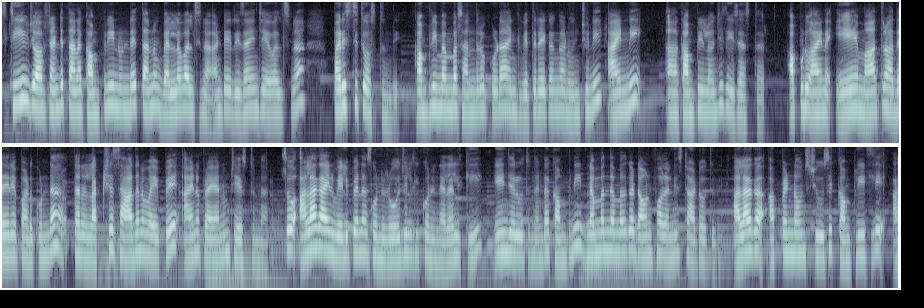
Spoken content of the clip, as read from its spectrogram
స్టీవ్ జాబ్స్ అంటే తన కంపెనీ నుండే తను వెళ్ళవలసిన అంటే రిజైన్ చేయవలసిన పరిస్థితి వస్తుంది. కంపెనీ మెంబర్స్ అందరూ కూడా ఆయనకి వ్యతిరేకంగా నుంచుని ఆయన్ని ఆ కంపెనీలోంచి తీసేస్తారు. అప్పుడు ఆయన ఏ మాత్రం అధైర్యపడకుండా తన లక్ష్య సాధన వైపే ఆయన ప్రయాణం చేస్తున్నారు. సో అలాగ ఆయన వెళ్ళిపోయిన కొన్ని రోజులకి కొన్ని నెలలకి ఏం జరుగుతుందంటే ఆ కంపెనీ నెమ్మది నెమ్మదిగా డౌన్ ఫాల్ అనేది స్టార్ట్ అవుతుంది. అలాగా అప్ అండ్ డౌన్స్ చూసి కంప్లీట్లీ ఆ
